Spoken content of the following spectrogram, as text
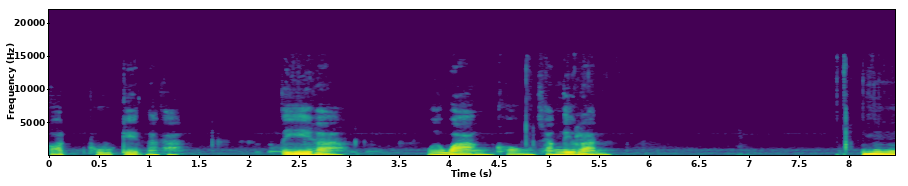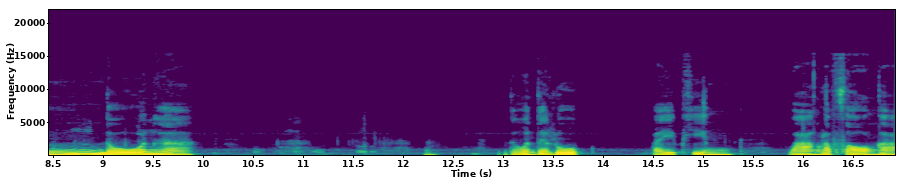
ก็อตภูเก็ตนะคะ ตีค่ะ มือวางของช่างนิรันด์โดนค่ะ โดนแต่ลูกไปพิง วางรับสองค่ะ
